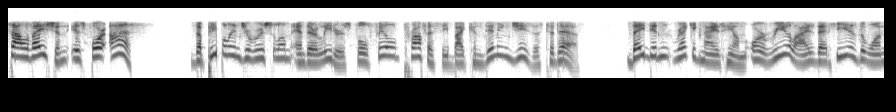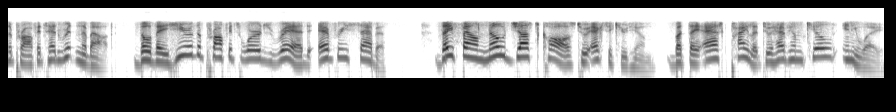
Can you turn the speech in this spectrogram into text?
salvation is for us. The people in Jerusalem and their leaders fulfilled prophecy by condemning Jesus to death. They didn't recognize him or realize that he is the one the prophets had written about, though they hear the prophets' words read every Sabbath. They found no just cause to execute him, but they asked Pilate to have him killed anyway.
